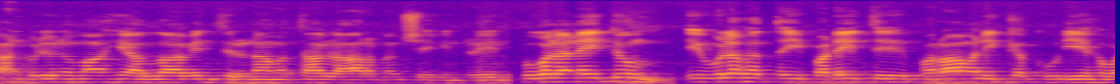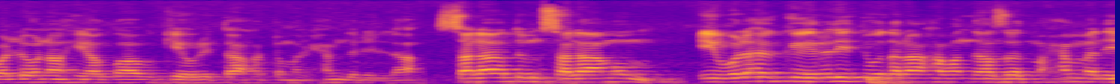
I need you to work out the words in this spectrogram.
அன்புடனுமாகிய அல்லாவின் திருநாமத்தால் ஆரம்பம் செய்கின்றேன் புகழ் அனைத்தும் இவ்வுலகத்தை படைத்து பராமரிக்கக்கூடிய வல்லோனாகிய அல்லாவுக்கே உரித்தாகட்டும் அல்ஹம்துலில்லாஹ் சலாத்தும் நாமும் இவ்வுலகுக்கு இறுதி தூதராக வந்த ஹசரத் முஹம்மது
